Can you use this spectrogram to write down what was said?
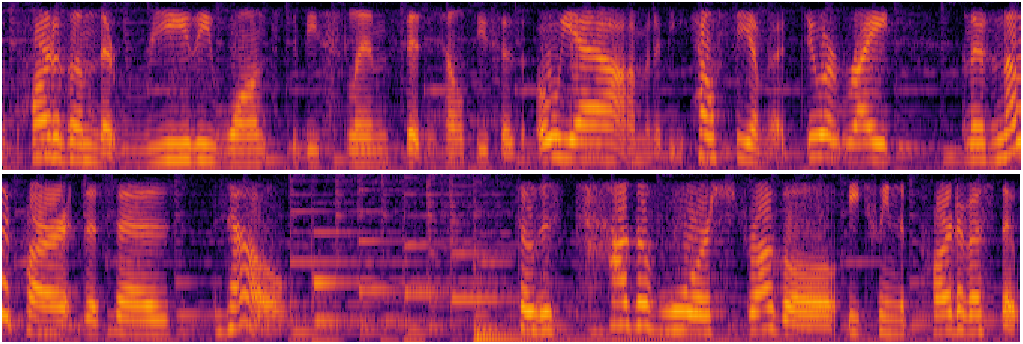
a part of them that really wants to be slim, fit, and healthy, says, oh yeah, I'm going to be healthy, I'm going to do it right. And there's another part that says, no. So this tug of war struggle between the part of us that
